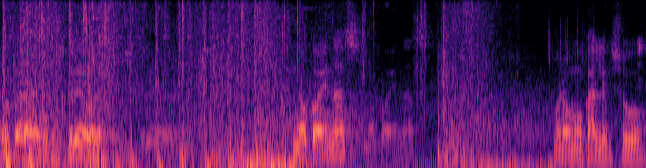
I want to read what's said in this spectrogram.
Εδώ πέρα, όπως γρήγορα. Νόκο ένας. Μωρό μου, καλύψου.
